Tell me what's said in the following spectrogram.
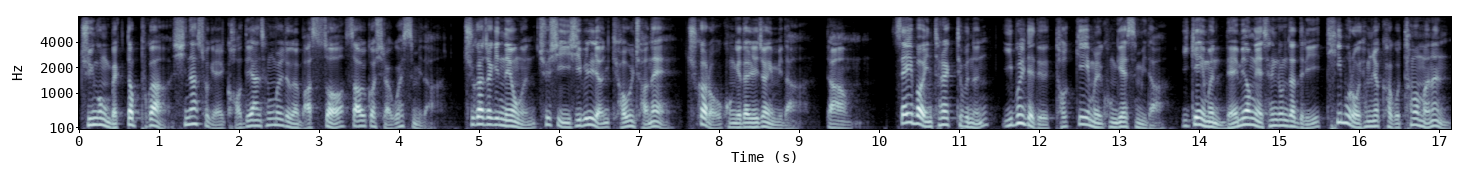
주인공 맥더프가 신화 속의 거대한 생물들과 맞서 싸울 것이라고 했습니다. 추가적인 내용은 출시 21년 겨울 전에 추가로 공개될 예정입니다. 다음 Saber Interactive는 Evil Dead The Game을 공개했습니다. 이 게임은 4명의 생존자들이 팀으로 협력하고 탐험하는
